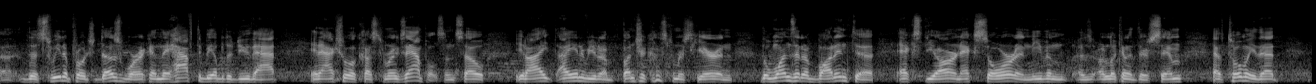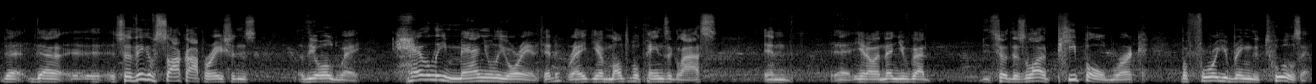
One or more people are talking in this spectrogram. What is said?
uh, the suite approach does work, and they have to be able to do that in actual customer examples. And so, you know, I, I interviewed a bunch of customers here, and the ones that have bought into XDR and XSOAR, and even are looking at their SIEM, have told me that the the uh, so think of SOC operations the old way, heavily manually oriented, right? You have multiple panes of glass and uh, you know, and then you've got so there's a lot of people work before you bring the tools in,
